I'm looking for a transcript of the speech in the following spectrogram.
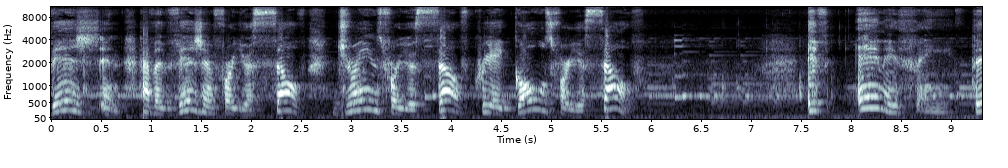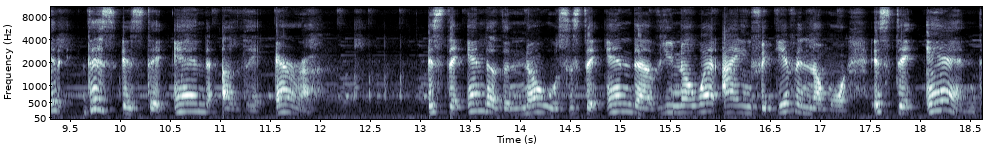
vision, have a vision for yourself, dreams for yourself, create goals for yourself. If anything, that this is the end of the era. It's the end of the nose. It's the end of, you know what? I ain't forgiven no more. It's the end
